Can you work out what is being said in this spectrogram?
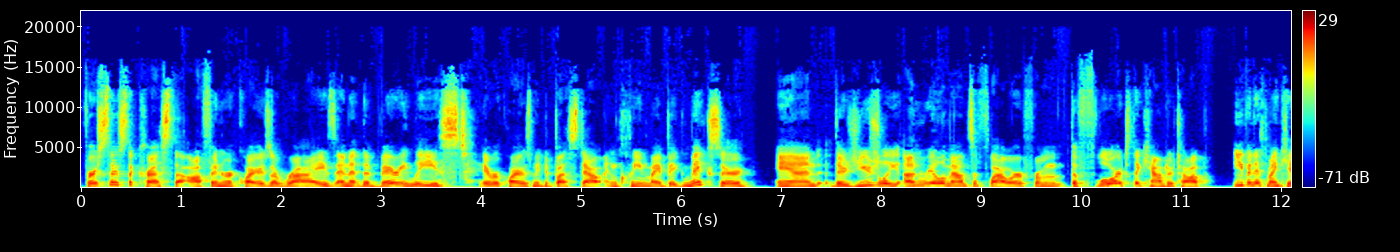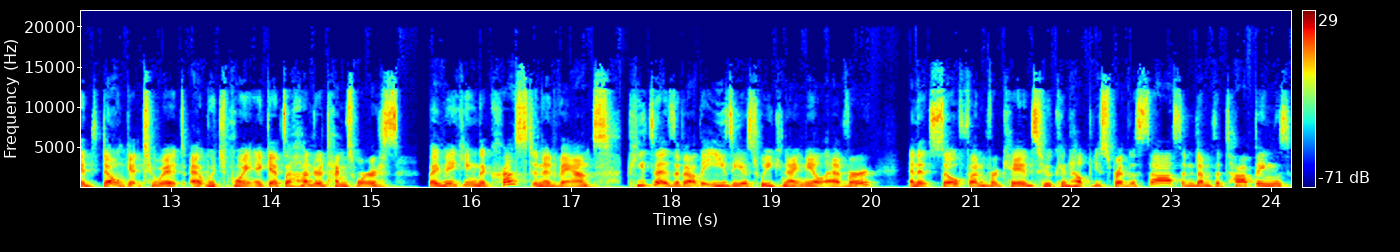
First, there's the crust that often requires a rise, and at the very least, it requires me to bust out and clean my big mixer. And there's usually unreal amounts of flour from the floor to the countertop, even if my kids don't get to it, at which point it gets a hundred times worse. By making the crust in advance, pizza is about the easiest weeknight meal ever, and it's so fun for kids who can help you spread the sauce and dump the toppings.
